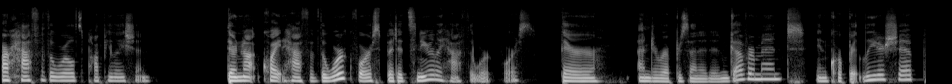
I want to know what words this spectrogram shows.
are half of the world's population. They're not quite half of the workforce, but it's nearly half the workforce. They're underrepresented in government, in corporate leadership.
